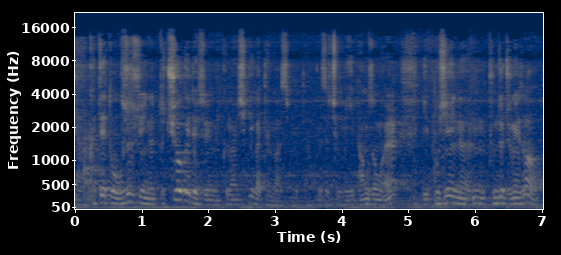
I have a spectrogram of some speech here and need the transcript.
야, 그때 또 웃을 수 있는 또 추억이 될 수 있는 그런 시기가 된것 같습니다. 그래서 지금 이 방송을 이 보시는 분들 중에서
